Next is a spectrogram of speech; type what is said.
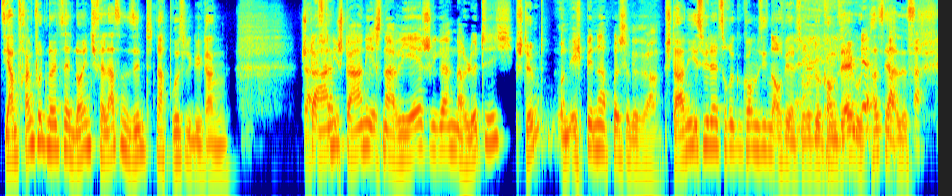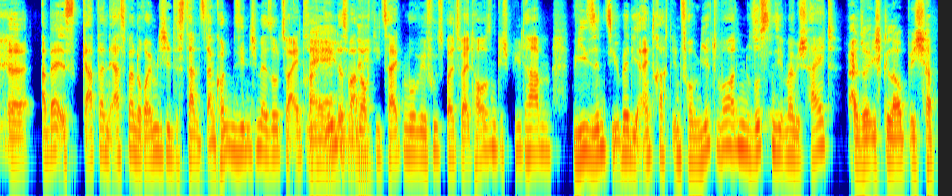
Sie haben Frankfurt 1990 verlassen, sind nach Brüssel gegangen. Stani, Stani ist nach Liège gegangen, nach Lüttich. Stimmt. Und ich bin nach Brüssel gegangen. Stani ist wieder zurückgekommen, Sie sind auch wieder zurückgekommen. Sehr gut, passt ja alles. Äh, aber es gab dann erstmal eine räumliche Distanz. Dann konnten Sie nicht mehr so zur Eintracht nee, gehen. Das waren nee. auch die Zeiten, wo wir Fußball 2000 gespielt haben. Wie sind Sie über die Eintracht informiert worden? Wussten Sie immer Bescheid? Also ich glaube, ich habe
